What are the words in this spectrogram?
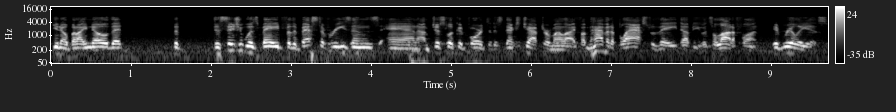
you know but i know that the decision was made for the best of reasons and i'm just looking forward to this next chapter of my life. I'm having a blast with aew it's a lot of fun. It really is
